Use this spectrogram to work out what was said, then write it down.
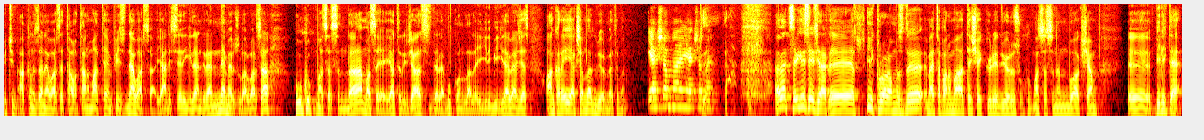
bütün aklınızda ne varsa ta- tanıma tenfiz ne varsa yani sizleri ilgilendiren ne mevzular varsa hukuk masasında masaya yatıracağız sizlere bu konularla ilgili bilgiler vereceğiz. Ankara'ya iyi akşamlar diliyorum Metin Hanım. İyi akşamlar, iyi akşamlar. Evet sevgili seyirciler e, ilk programımızdı. Mehtap Hanım'a teşekkür ediyoruz. Hukuk masasının bu akşam e, birlikte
